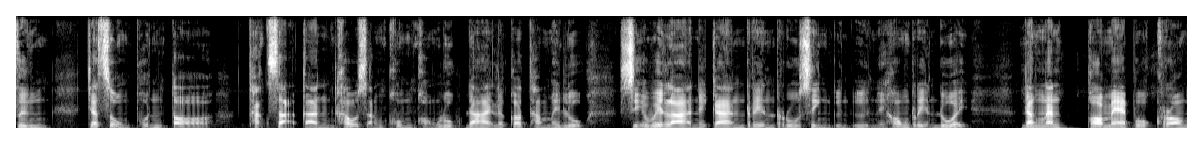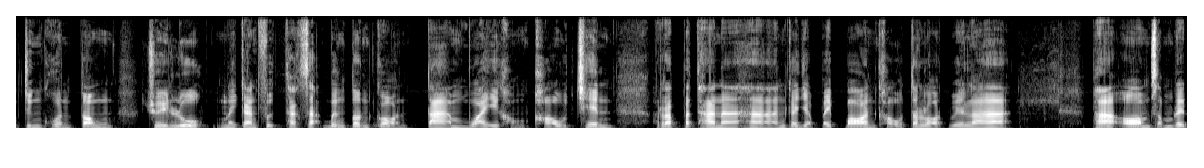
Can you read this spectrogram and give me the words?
ซึ่งจะส่งผลต่อทักษะการเข้าสังคมของลูกได้ แล้วก็ทำให้ลูกเสียเวลาในการเรียนรู้สิ่งอื่น ๆ ในห้องเรียนด้วย ดังนั้นพ่อแม่ผู้ปกครองจึงควรต้องช่วยลูกในการฝึกทักษะเบื้องต้นก่อนตามวัยของเขา เช่น รับประทานอาหารก็อย่าไปป้อนเขาตลอดเวลา ผ้าอ้อมสำเร็จ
